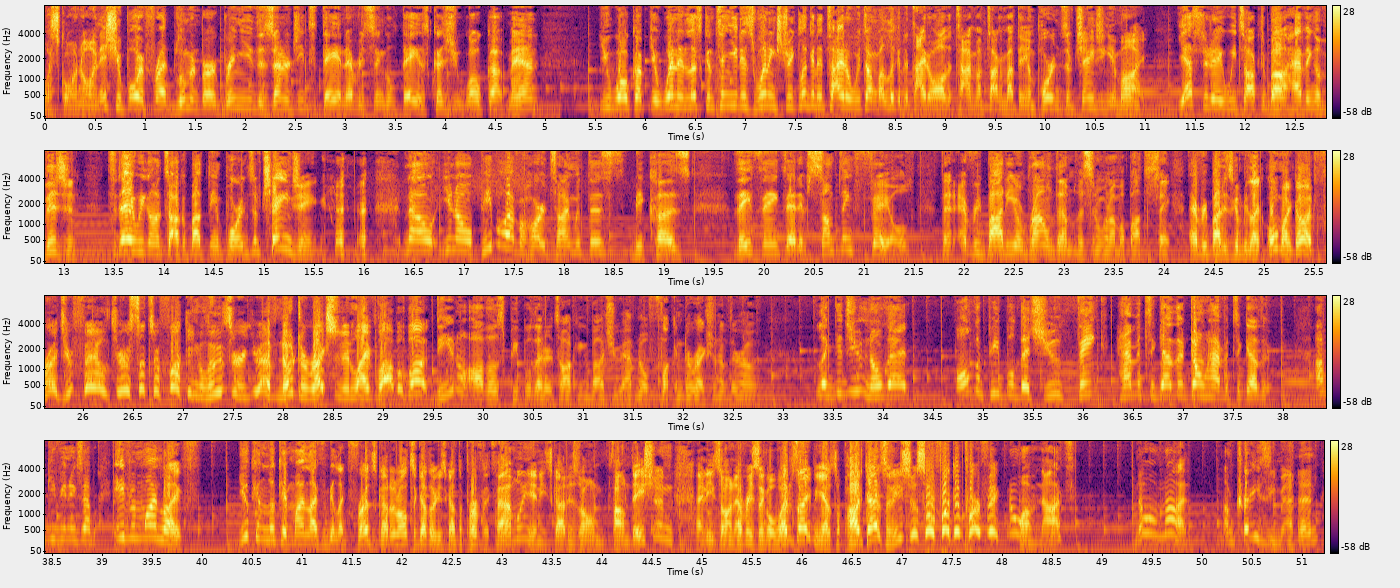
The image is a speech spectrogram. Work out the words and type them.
What's going on? It's your boy Fred Blumenberg bringing you this energy today and every single day. It's because you woke up, man. You woke up, you're winning. Let's continue this winning streak. Look at the title. We talk about look at the title all the time. I'm talking about the importance of changing your mind. Yesterday we talked about having a vision. Today we're going to talk about the importance of changing. now, you know, people have a hard time with this because they think that if something failed, that everybody around them, listen to what I'm about to say, everybody's gonna be like, oh my god, Fred, you failed. You're such a fucking loser. You have no direction in life, blah, blah, blah. Do you know all those people that are talking about you have no fucking direction of their own? Like, did you know that? All the people that you think have it together don't have it together. I'll give you an example. Even my life. You can look at my life and be like, Fred's got it all together. He's got the perfect family and he's got his own foundation and he's on every single website and he has a podcast and he's just so fucking perfect. No, I'm not. No, I'm not. I'm crazy, man.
